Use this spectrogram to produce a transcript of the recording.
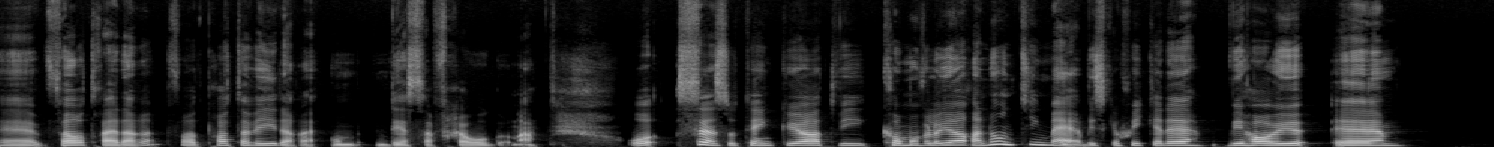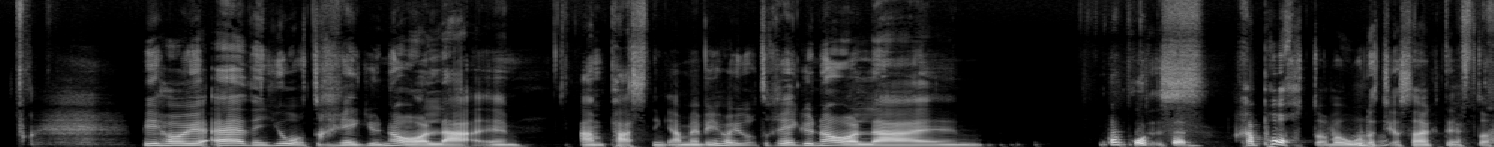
eh, företrädare för att prata vidare om dessa frågorna. Och sen så tänker jag att vi kommer väl att göra någonting mer. Vi ska skicka det. Vi har ju eh, vi har ju även gjort regionala eh, anpassningar, men vi har gjort regionala eh, rapporter. Rapporter var ordet jag sökte efter,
